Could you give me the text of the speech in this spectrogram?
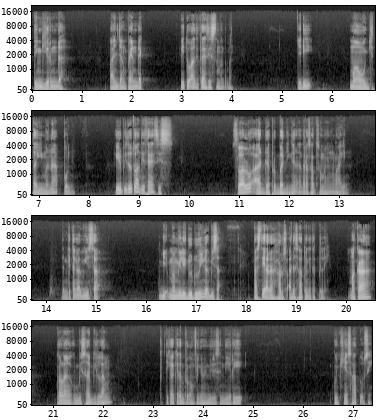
tinggi rendah, panjang pendek. Itu antitesis teman-teman. Jadi mau kita gimana pun, hidup itu tuh antitesis. Selalu ada perbandingan antara satu sama yang lain. Dan kita nggak bisa memilih dua-duanya nggak bisa. Pasti ada harus ada satu yang kita pilih. Maka kalau yang aku bisa bilang, ketika kita berkonflik dengan diri sendiri, kuncinya satu sih.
